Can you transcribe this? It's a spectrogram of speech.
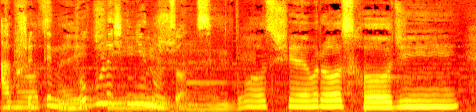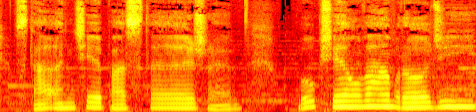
a przy tym w ogóle się nie nudząc. Głos się rozchodzi, wstańcie pasterze, Бог się вам роди.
